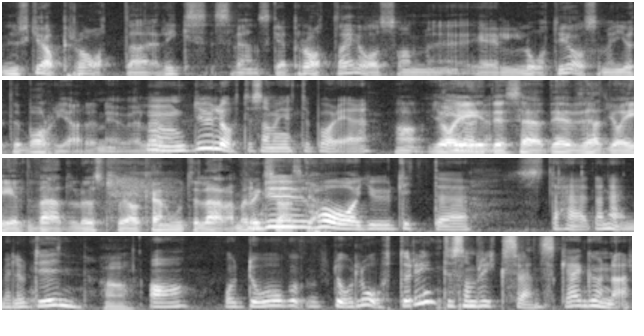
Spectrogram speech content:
nu ska jag prata rikssvenska. Pratar jag som, eh, låter jag som en göteborgare nu eller? Mm, du låter som en göteborgare. Ja, jag, det är, du. det, är så här- det är jag är helt värdelös för jag kan nog inte lära mig Du rikssvenska. har ju lite här, den här melodin. Ja. Ja, och då, då låter det inte som rikssvenska, Gunnar.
